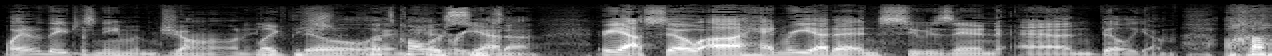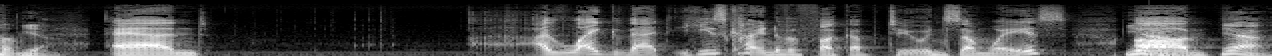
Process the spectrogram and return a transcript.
Why don't they just name him John and Like Bill should- let's and call her Henrietta? Yeah, so uh, Henrietta and Susan and Billiam. Um, Yeah. and I like that he's kind of a fuck up too in some ways. Yeah, Um, yeah.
